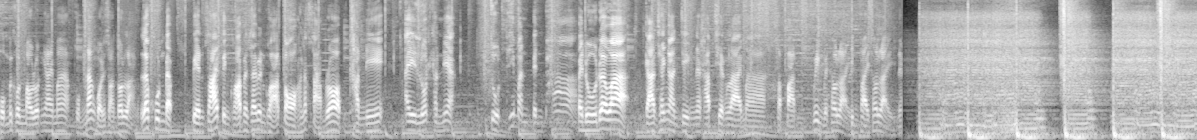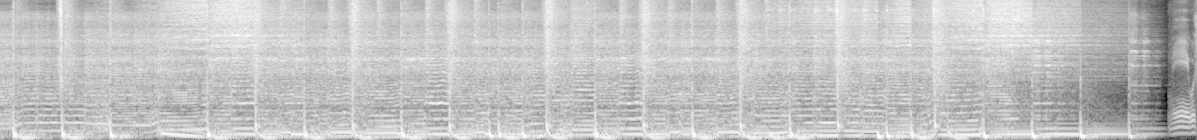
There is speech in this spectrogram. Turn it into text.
ผมเป็นคนเมารถง่ายมาก ผมนั่งเบาะโดยสารตอนหลัง แล้วคุณแบบเปลี่ยนซ้ายเปลี่ยนขวาเปลี่ยนซ้ายเปลี่ยนขวาต่อกันทั้งสามรอบคันนี้ไอ้รถคันเนี้ย จุดที่มันเป็นผ้า ไปดูด้วยว่าการใช้งานจริงนะครับ เชียงรายมาสปันวิ่งไปเท่าไหร่กินไฟเท่าไหร่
